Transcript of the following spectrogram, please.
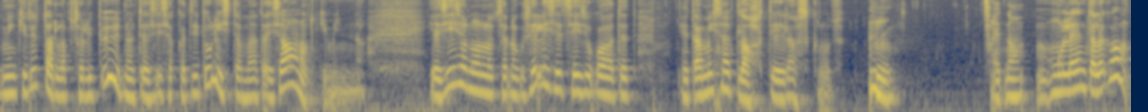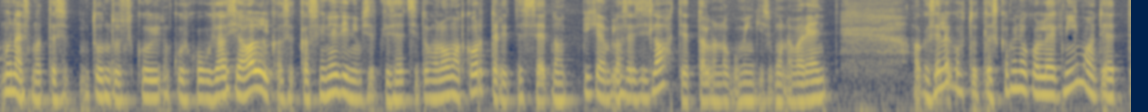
mingi tütarlaps oli püüdnud ja siis hakati tulistama ja ta ei saanudki minna. ja siis on olnud seal nagu sellised seisukohad, et, et aga miks nad lahti ei lasknud et noh, mulle endale ka mõnes mõttes tundus, kui, kui kogu see asi algas, et kas või need inimesed, kes jätsid oma loomad korteritesse, et noh, pigem lase siis lahti, et tal on nagu mingisugune variant. aga selle kohta ütles ka minu kolleeg niimoodi, et,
